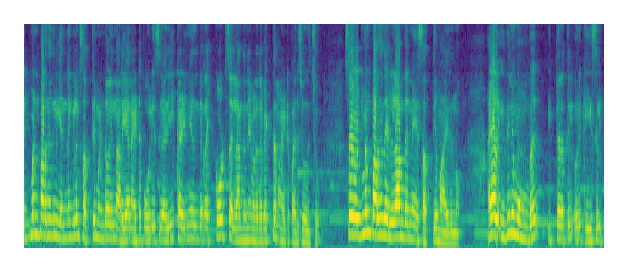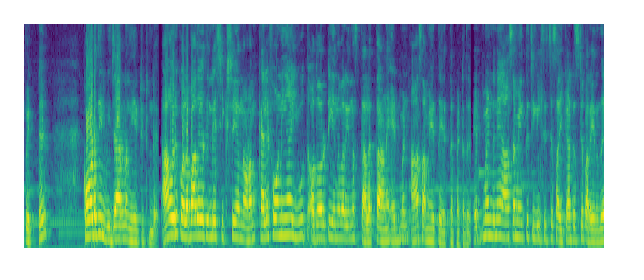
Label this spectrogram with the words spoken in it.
എഡ്മണ്ട് പറഞ്ഞതിൽ എന്തെങ്കിലും സത്യമുണ്ടോ എന്ന് അറിയാനായിട്ട് പോലീസുകാർ ഈ കഴിഞ്ഞതിന്റെ റെക്കോർഡ്സ് എല്ലാം തന്നെ വളരെ വ്യക്തമായിട്ട് പരിശോധിച്ചു. സോ എഡ്മണ്ട് പറഞ്ഞതെല്ലാം തന്നെ സത്യമായിരുന്നു. അയാൾ ഇതിനു മുമ്പ് ഇത്തരത്തിൽ ഒരു കേസിൽ പെട്ട് കോടതിയിൽ വിചാരണ നേരിട്ടിട്ടുണ്ട്. ആ ഒരു കൊലപാതകത്തിന്റെ ശിക്ഷ എന്നോണം കാലിഫോർണിയ യൂത്ത് അതോറിറ്റി എന്ന് പറയുന്ന സ്ഥലത്താണ് എഡ്മണ്ട് ആ സമയത്ത് എത്തപ്പെട്ടത്. എഡ്മണ്ടിനെ ആ സമയത്ത് ചികിത്സിച്ച സൈക്കാട്രിസ്റ്റ് പറയുന്നത്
